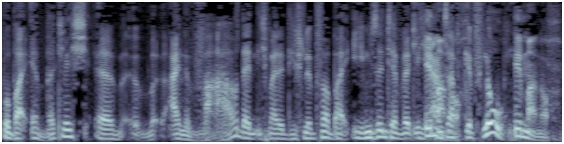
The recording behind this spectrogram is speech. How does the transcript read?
Wobei er wirklich äh, eine war, denn ich meine, die Schlüpfer bei ihm sind ja wirklich Immer ernsthaft noch. geflogen. Immer noch.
